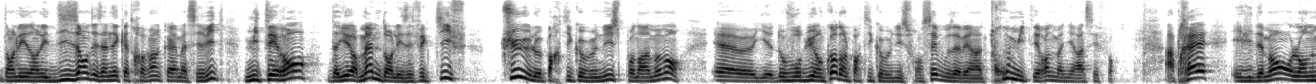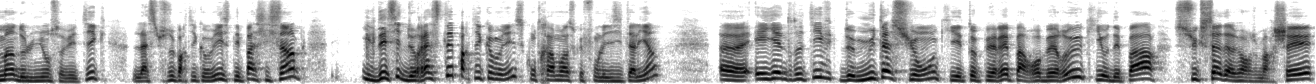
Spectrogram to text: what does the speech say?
dans les, dans les 10 ans des années 80, quand même assez vite. Mitterrand, d'ailleurs, même dans les effectifs, tue le Parti communiste pendant un moment. Euh, Aujourd'hui encore, dans le Parti communiste français, vous avez un trou Mitterrand de manière assez forte. Après, évidemment, au lendemain de l'Union soviétique, la situation du Parti communiste n'est pas si simple. Il décide de rester Parti communiste, contrairement à ce que font les Italiens. Euh, et il y a une tentative de mutation qui est opérée par Robert Hue, qui au départ succède à Georges Marchais,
